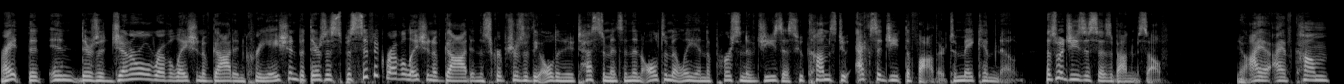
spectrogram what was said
right? That in there's a general revelation of God in creation, but there's a specific revelation of God in the scriptures of the Old and New Testaments, and then ultimately in the person of Jesus, who comes to exegete the Father, to make him known. That's what Jesus says about himself. You know, I, I have come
